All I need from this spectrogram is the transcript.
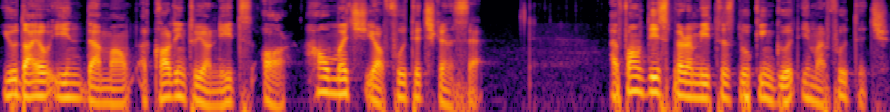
You dial in the amount according to your needs or how much your footage can accept. I found these parameters looking good in my footage.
